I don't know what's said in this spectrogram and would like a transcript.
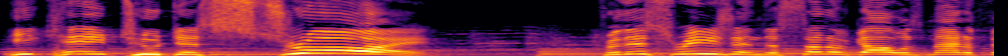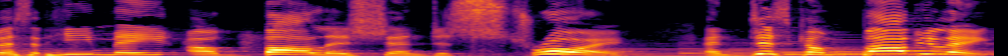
He came to destroy for this reason, the Son of God was manifested. He may abolish and destroy and discombobulate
